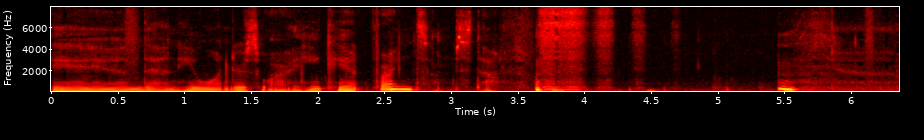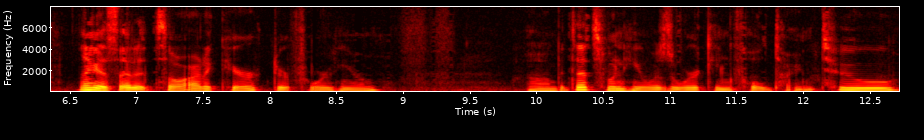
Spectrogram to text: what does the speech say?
And then he wonders why he can't find some stuff. like I said, it's so out of character for him. Um, but that's when he was working full time too.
